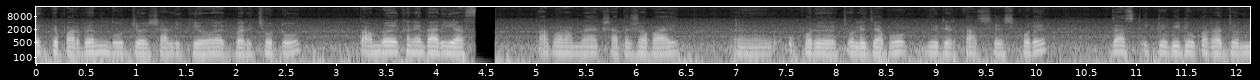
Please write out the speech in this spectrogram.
দেখতে পারবেন দুর্জয় শালিকেও একবারে ছোট। তো আমরা এখানে দাঁড়িয়ে আছি। তারপর আমরা একসাথে সবাই উপরে চলে যাব গেটের কাজ শেষ করে। জাস্ট একটু ভিডিও করার জন্য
